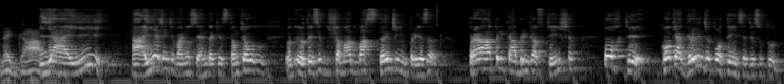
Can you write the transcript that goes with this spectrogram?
Legal. E aí, aí a gente vai no cerne da questão que eu, eu, eu tenho sido chamado bastante em empresa para aplicar a Brinkification. Por quê? Qual que é a grande potência disso tudo?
